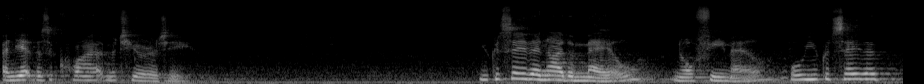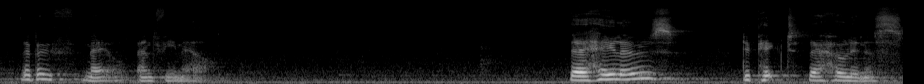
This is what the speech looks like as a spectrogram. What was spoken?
and yet there's a quiet maturity. You could say they're neither male nor female, or you could say they're, they're both male and female. Their halos depict their holiness.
